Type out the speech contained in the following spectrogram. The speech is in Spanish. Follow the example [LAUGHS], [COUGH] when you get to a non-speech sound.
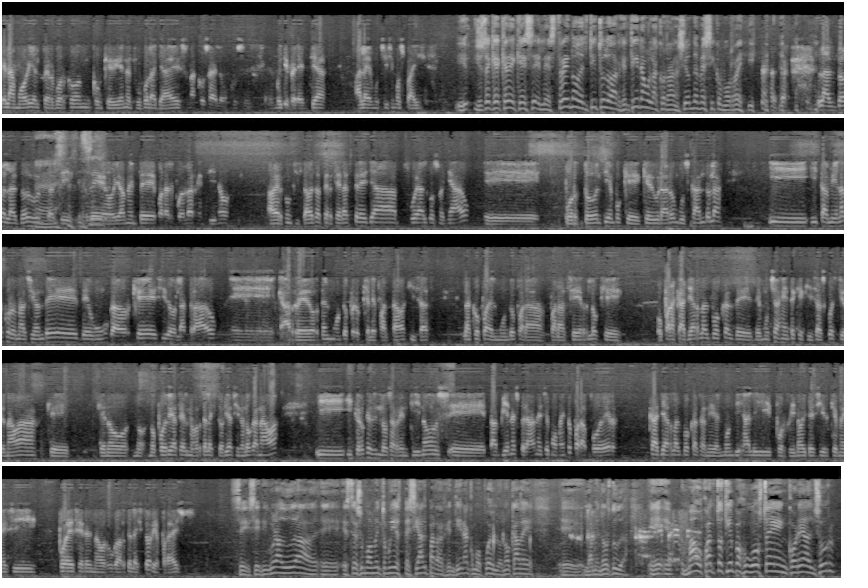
el amor y el fervor con, con que viven el fútbol allá es una cosa de locos. Es, es muy diferente a, a la de muchísimos países. ¿Y, usted qué cree que es el estreno del título de Argentina o la coronación de Messi como rey? [LAUGHS] las dos, las dos juntas, sí. Sí. Eh, obviamente para el pueblo argentino haber conquistado esa tercera estrella fue algo soñado eh, por todo el tiempo que, que duraron buscándola y, y también la coronación de, de un jugador que es idolatrado eh, alrededor del mundo, pero que le faltaba quizás la Copa del Mundo para, para hacer lo que o para callar las bocas de, mucha gente que quizás cuestionaba que, no, no, no podría ser el mejor de la historia si no lo ganaba. Y, y creo que los argentinos eh, también esperaban ese momento para poder callar las bocas a nivel mundial y por fin hoy decir que Messi puede ser el mejor jugador de la historia para ellos. Sí, sin ninguna duda, eh, este es un momento muy especial para Argentina como pueblo, no cabe eh, la menor duda. Eh, eh, Mao, ¿cuánto tiempo jugó usted en Corea del Sur?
